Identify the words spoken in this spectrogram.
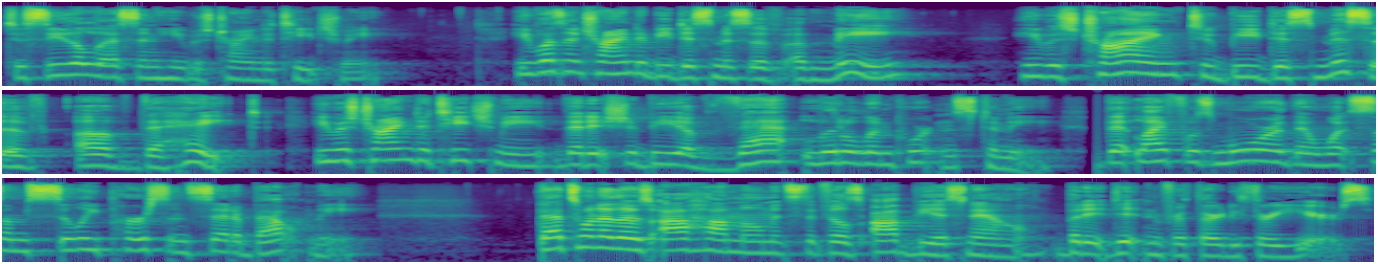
to see the lesson he was trying to teach me. He wasn't trying to be dismissive of me, he was trying to be dismissive of the hate. He was trying to teach me that it should be of that little importance to me, that life was more than what some silly person said about me. That's one of those aha moments that feels obvious now, but it didn't for 33 years.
